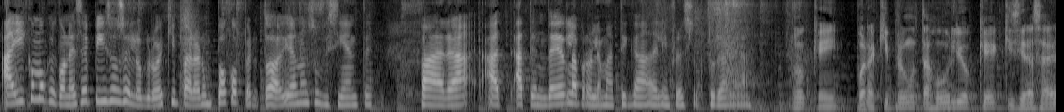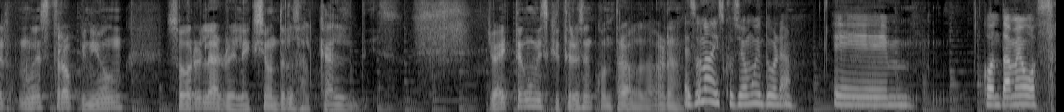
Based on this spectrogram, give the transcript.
Ahí como que con ese piso se logró equiparar un poco, pero todavía no es suficiente para atender la problemática de la infraestructura. Ok, por aquí pregunta Julio que quisiera saber nuestra opinión sobre la reelección de los alcaldes. Yo ahí tengo mis criterios encontrados, la verdad. Es una discusión muy dura. Eh, contame vos.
